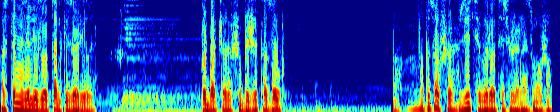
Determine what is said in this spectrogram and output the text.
Останні залізли в танк і згоріли. Побачили, що біжить Азов. Написав, що звідси вирватися вже не зможу.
